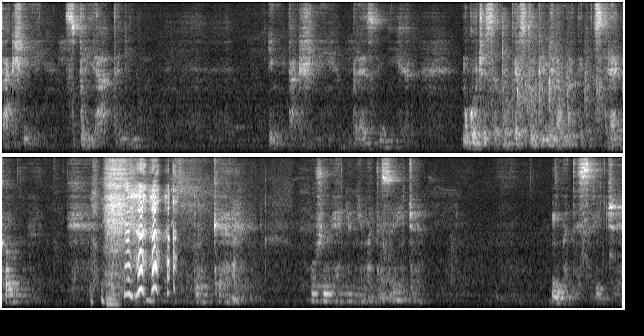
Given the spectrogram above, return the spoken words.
Takšni s prijatelji in takšni brez njih. Mogoče zato, ker s drugimi ravnate kot strekom. Zato, ker v življenju nimate sreče. Nimate sreče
